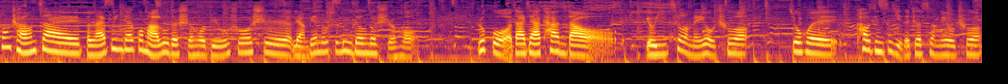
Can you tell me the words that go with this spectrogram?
通常在本来不应该过马路的时候，比如说是两边都是绿灯的时候，如果大家看到有一侧没有车，就会靠近自己的这侧没有车，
